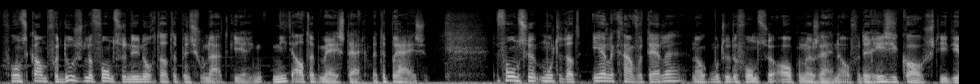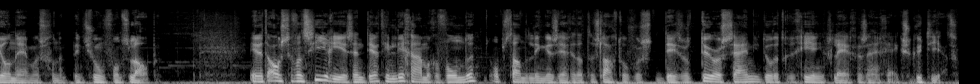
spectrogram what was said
Volgens Kamp verdoezelen fondsen nu nog dat de pensioenuitkering niet altijd meestijgt met de prijzen. De fondsen moeten dat eerlijk gaan vertellen... en ook moeten de fondsen opener zijn over de risico's... die deelnemers van een pensioenfonds lopen. In het oosten van Syrië zijn 13 lichamen gevonden. Opstandelingen zeggen dat de slachtoffers deserteurs zijn... die door het regeringsleger zijn geëxecuteerd.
